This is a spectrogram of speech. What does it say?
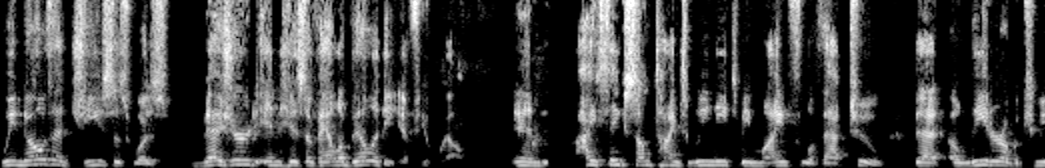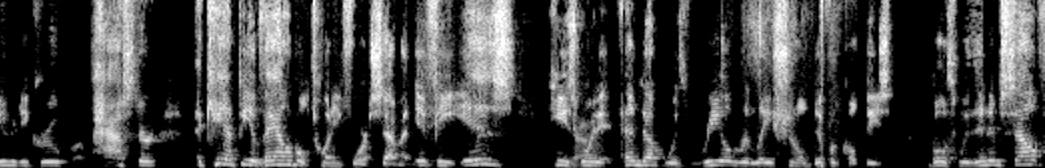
we know that Jesus was measured in his availability, if you will. And I think sometimes we need to be mindful of that too. That a leader of a community group, a pastor, it can't be available 24 7. If he is, he's yeah. going to end up with real relational difficulties, both within himself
